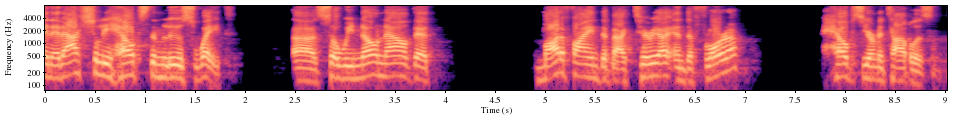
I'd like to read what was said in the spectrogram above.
and it actually helps them lose weight. Uh, so we know now that modifying the bacteria and the flora helps your metabolism.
